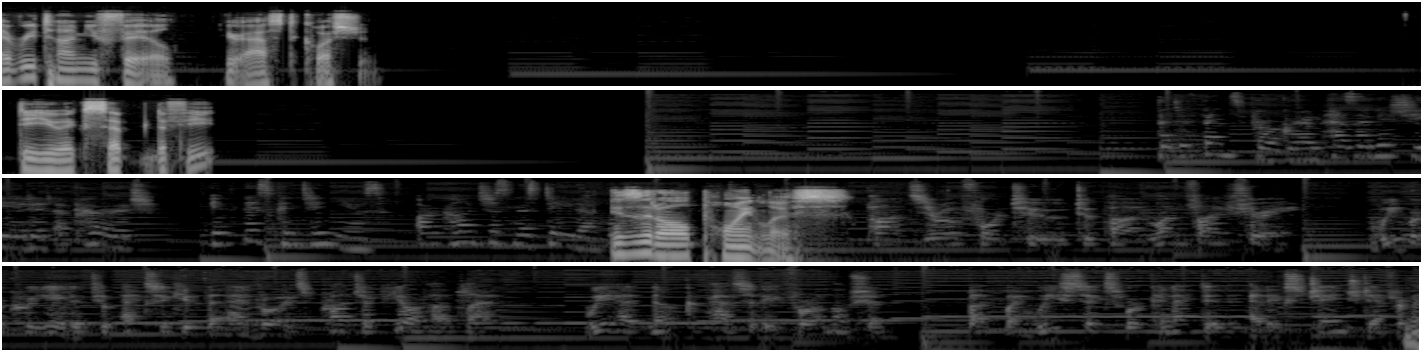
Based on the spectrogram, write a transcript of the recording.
Every time you fail, you're asked a question. Do you accept defeat? The defense program has initiated a purge. If this continues, our consciousness data Is it all pointless?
